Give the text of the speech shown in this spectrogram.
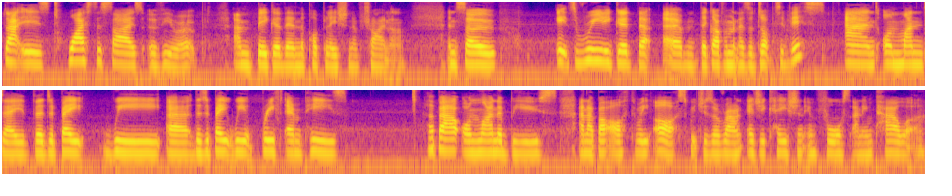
that is twice the size of Europe and bigger than the population of China. And so it's really good that um, the government has adopted this. And on Monday, the debate we uh, the debate we briefed MPs about online abuse and about our three asks, which is around education, enforce, and empower.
